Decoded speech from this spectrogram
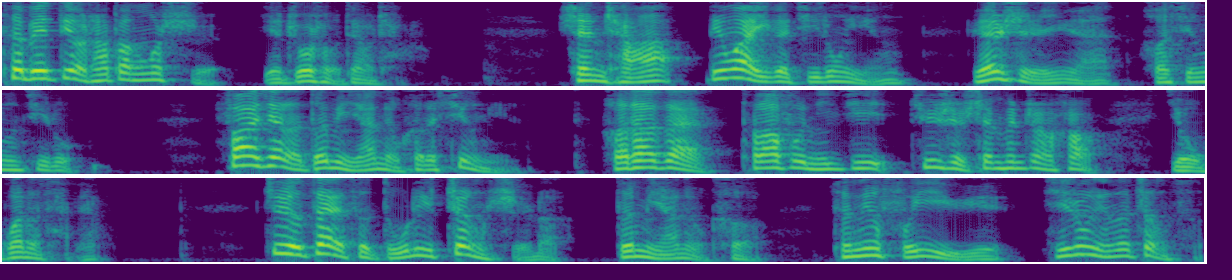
特别调查办公室也着手调查、审查另外一个集中营原始人员和行动记录。发现了德米扬纽克的姓名和他在特拉夫尼基军事身份证号有关的材料，这就再次独立证实了德米扬纽克曾经服役于集中营的证词。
